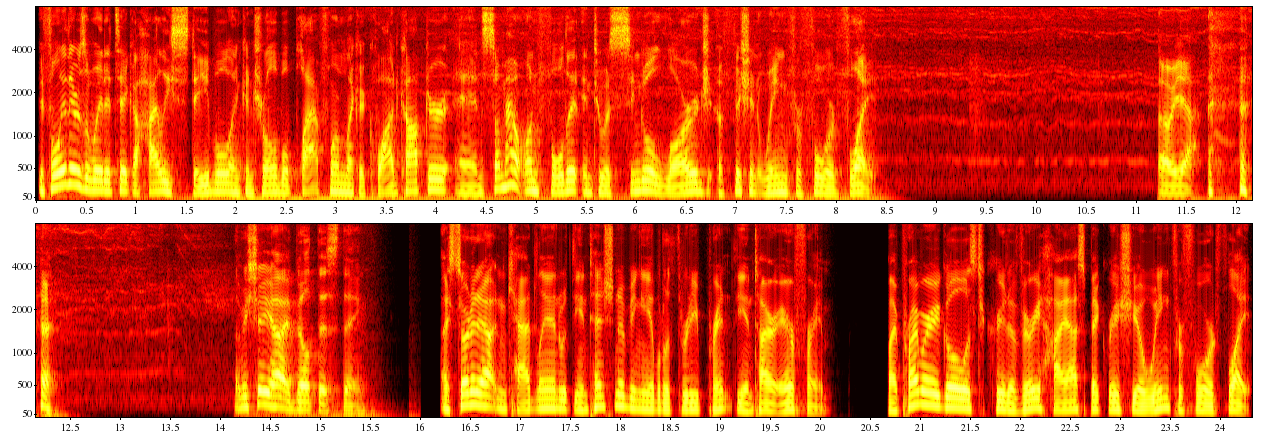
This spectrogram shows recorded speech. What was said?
If only there was a way to take a highly stable and controllable platform like a quadcopter and somehow unfold it into a single large, efficient wing for forward flight. Oh yeah. Let me show you how I built this thing. I started out in CAD land with the intention of being able to 3D print the entire airframe. My primary goal was to create a very high aspect ratio wing for forward flight.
